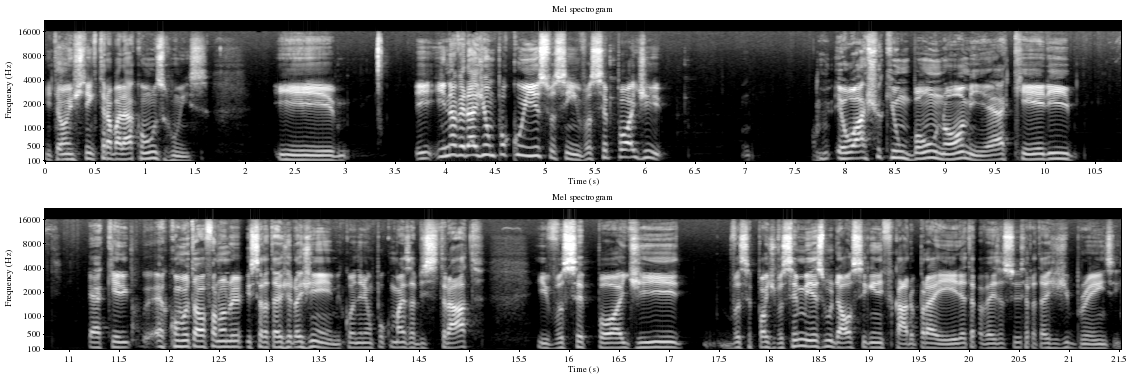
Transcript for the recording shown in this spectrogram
Então a gente tem que trabalhar com os ruins. E, e, e, na verdade é um pouco isso, assim, você pode... Eu acho que um bom nome é aquele é aquele. É como eu estava falando de estratégia da GM, quando ele é um pouco mais abstrato e você pode. Você pode você mesmo dar o significado para ele através da sua estratégia de branding.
